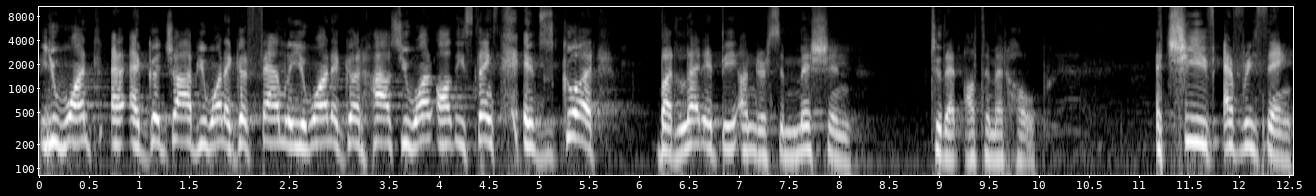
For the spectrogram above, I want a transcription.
You want a, a good job, you want a good family, you want a good house, you want all these things. It's good, but let it be under submission to that ultimate hope achieve everything,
